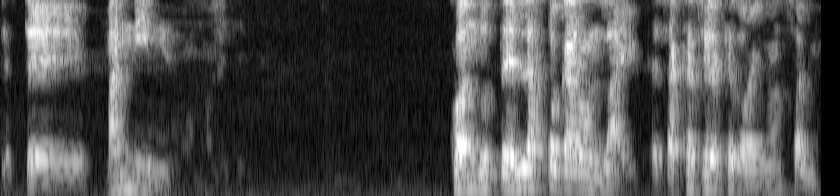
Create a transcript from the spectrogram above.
este, más nítido, vamos a decir. Cuando ustedes las tocaron live, esas canciones que todavía no han salido,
